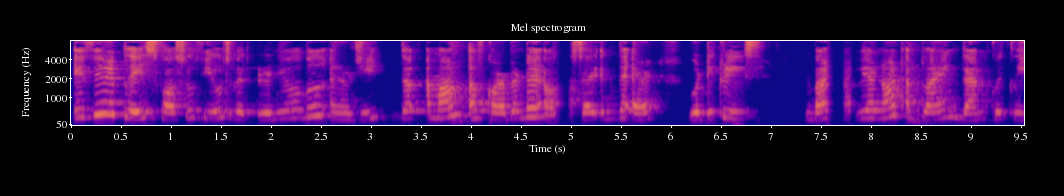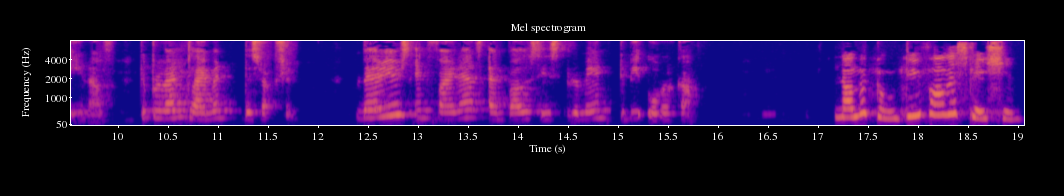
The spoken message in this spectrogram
If we replace fossil fuels with renewable energy, the amount of carbon dioxide in the air would decrease but we are not applying them quickly enough to prevent climate disruption. Barriers in finance and policies remain to be overcome. Number two, deforestation.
